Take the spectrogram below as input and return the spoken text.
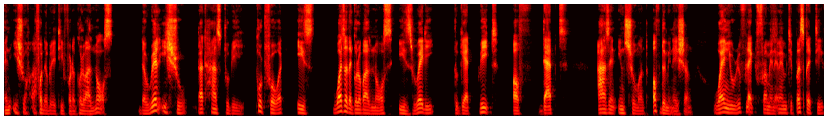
an issue of affordability for the global north. The real issue that has to be put forward is whether the global north is ready to get rid of debt as an instrument of domination. When you reflect from an MMT perspective,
